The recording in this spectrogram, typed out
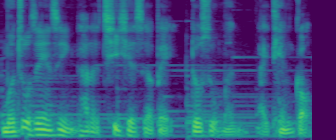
我们做这件事情，他的器械设备都是我们来添购，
